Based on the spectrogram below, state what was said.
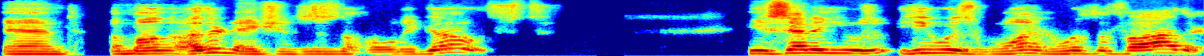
and among other nations as the Holy Ghost. He said he was, he was one with the Father.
